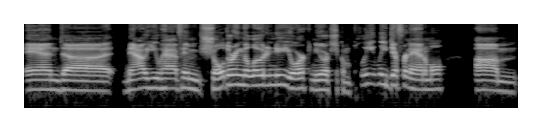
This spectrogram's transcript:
and uh, now you have him shouldering the load in New York. New York's a completely different animal. Um,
